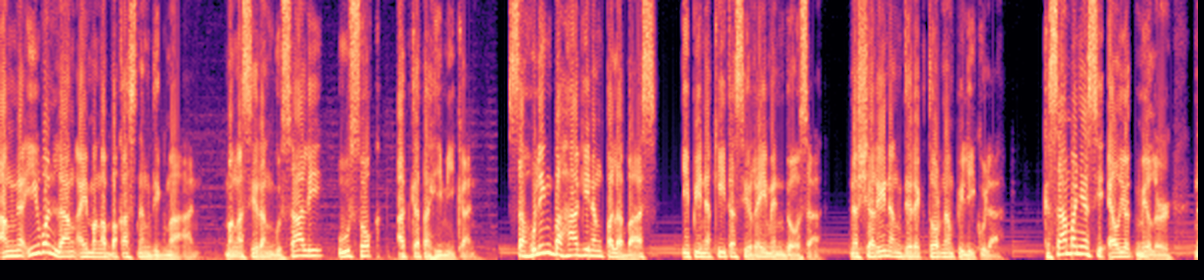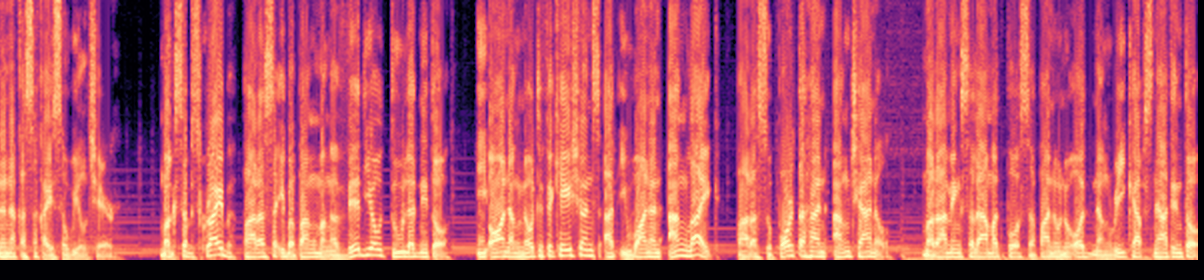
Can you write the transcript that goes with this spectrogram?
Ang naiwan lang ay mga bakas ng digmaan, mga sirang gusali, usok at katahimikan. Sa huling bahagi ng palabas, ipinakita si Ray Mendoza na siya rin ang direktor ng pelikula. Kasama niya si Elliot Miller na nakasakay sa wheelchair. Mag-subscribe para sa iba pang mga video tulad nito. I-on ang notifications at iwanan ang like para suportahan ang channel. Maraming salamat po sa panunood ng recaps natin to.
